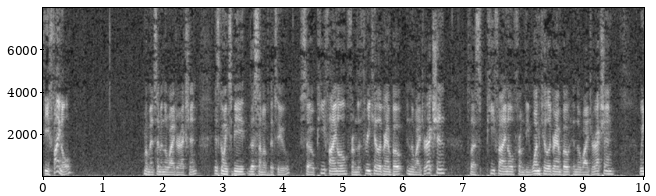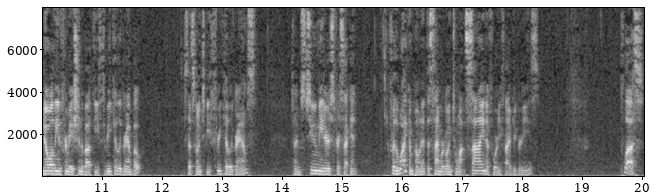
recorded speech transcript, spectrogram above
The final momentum in the y direction is going to be the sum of the two. So p final from the three kilogram boat in the y direction plus p final from the one kilogram boat in the y direction. We know all the information about the three kilogram boat. So that's going to be three kilograms times two meters per second. For the y component this time we're going to want sine of 45 degrees plus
